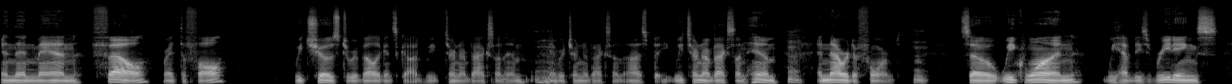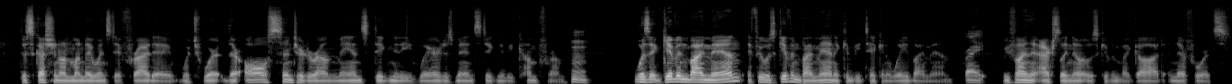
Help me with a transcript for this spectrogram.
and then man fell. Right, the fall. We chose to rebel against God. We turned our backs on Him. Mhm. He never turned our backs on us, but we turned our backs on Him, Hmm. and now we're deformed. Hmm. So week one, we have these readings, discussion on Monday, Wednesday, Friday, which were they're all centered around man's dignity. Where does man's dignity come from? Hmm. Was it given by man? If it was given by man, it can be taken away by man. Right. We find that actually no, it was given by God, and therefore it's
